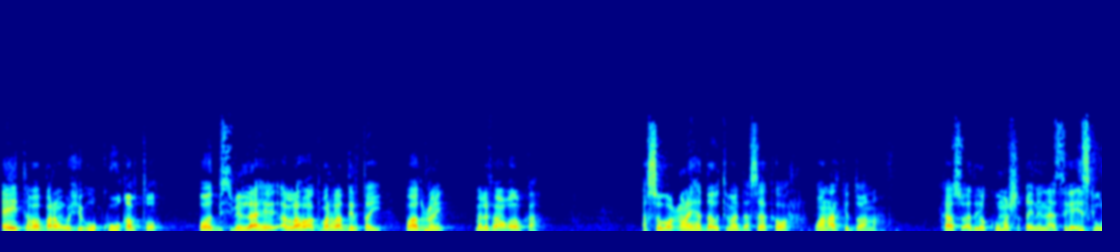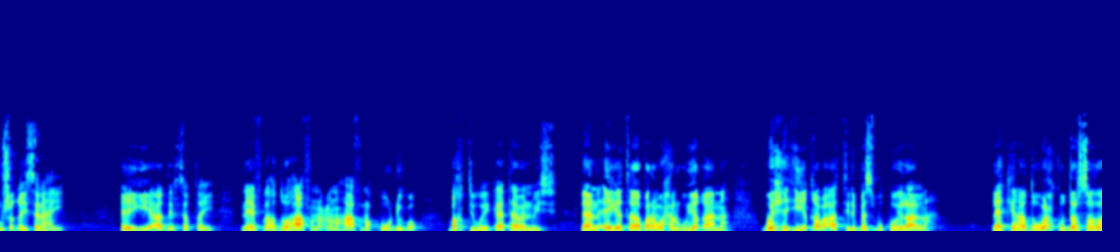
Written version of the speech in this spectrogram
ey tababaran wixii uu kuu qabto oo aad bismillaahi allahu akbar la dirtay waad cuni. Ma la fahma qodobkaa asagoo cunay haddaa u timaada asaga ka war waan arki doonaa. Kaasu adiga kuuma shaqaynayna asaga iskii u shaqaysanahay. Eygii aad dirsatay neefka hadduu haafna cuno haafna kuu dhigo bakti wey kaa taaban mayse leanna eyga tababaran waxaa lagu yaqaanaa wixii ii qaba aad tiri bes buu kuu ilaalina. Laakiin hadduu wax ku darsado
